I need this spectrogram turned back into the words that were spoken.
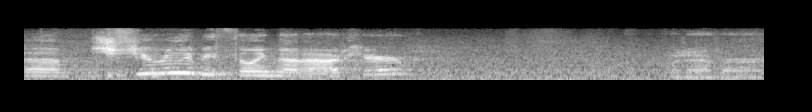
Um, should you really be filling that out here? Whatever.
